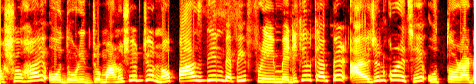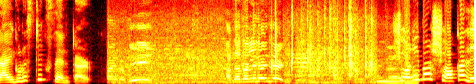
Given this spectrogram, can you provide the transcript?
অসহায় ও দরিদ্র মানুষের জন্য পাঁচ দিনব্যাপী ফ্রি মেডিকেল ক্যাম্পের আয়োজন করেছে উত্তরা ডায়াগনস্টিক সেন্টার শনিবার সকালে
